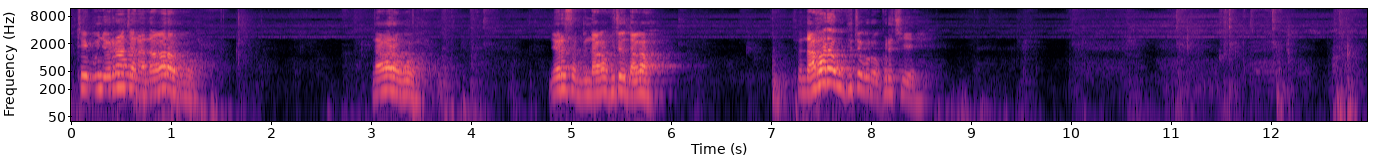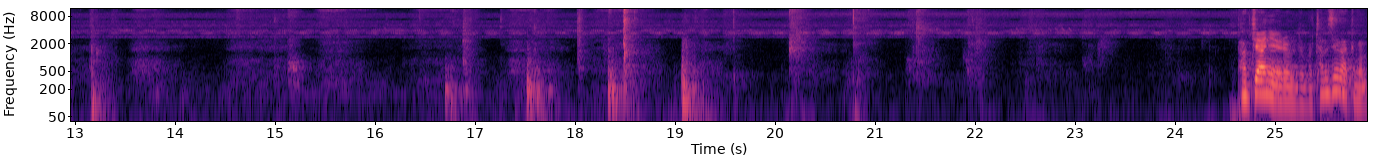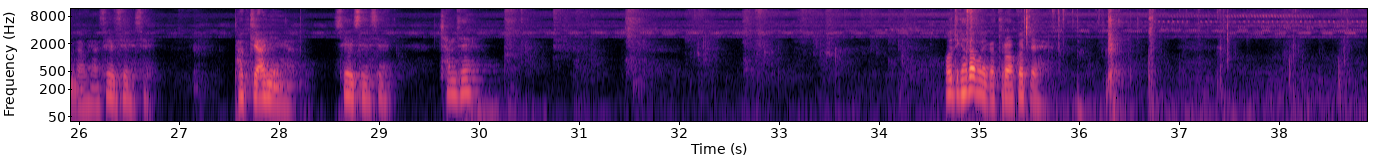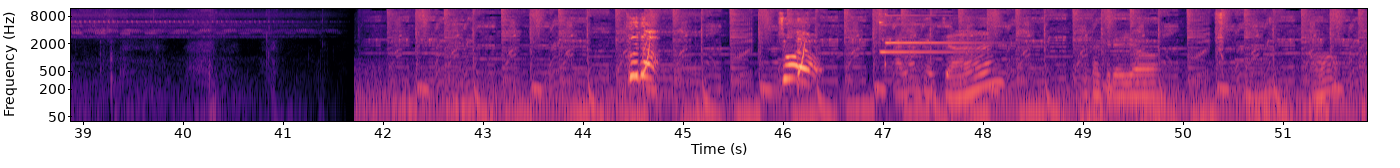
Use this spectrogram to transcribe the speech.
저기 문 열어놨잖아. 나가라고. 나가라고. 열었어. 문 나가. 그쪽 나가. 저 나가라고 그쪽으로. 그렇지. 박쥐 아니에요 여러분들 뭐 참새 같은 겁니다 그냥 새새새 박쥐 아니에요 새 새 새 참새? 어떻게 하다 보니까 들어갈 거지? 구독! 좋아요! 알람 설정 부탁드려요. 어.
